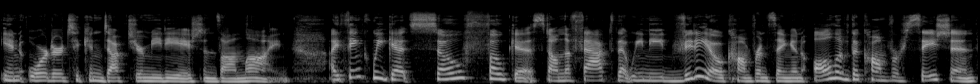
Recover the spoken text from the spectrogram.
in order to conduct your mediations online. I think we get so focused on the fact that we need video conferencing, and all of the conversation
